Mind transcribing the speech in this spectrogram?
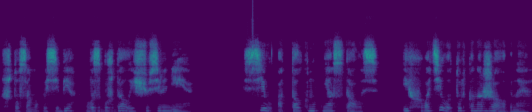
что само по себе возбуждало еще сильнее. Сил оттолкнуть не осталось. Их хватило только на жалобное.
